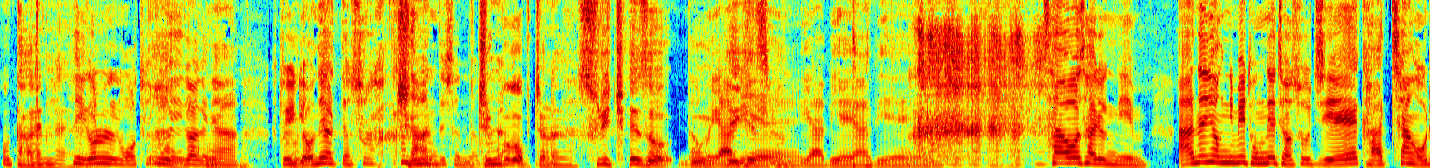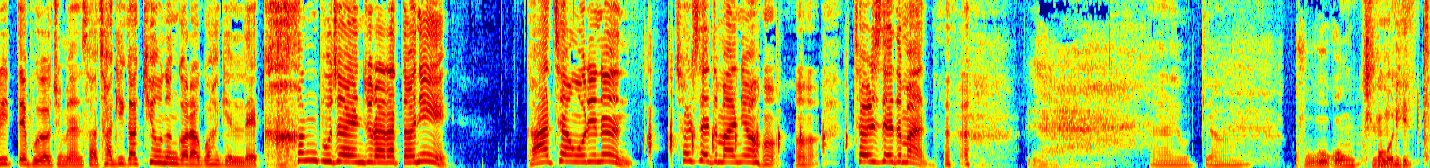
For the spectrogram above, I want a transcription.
어, 당했네. 이거를 어떻게 하기가 그냥 또 연애할 땐 술 하나도 안 드셨나 봐요. 증거가 없잖아요. 술이 취해서 뭐 너무 얘기했으면 야비해, 야비해, 야비해. 4546님, 아는 형님이 동네 저수지에 가창 오리 때 보여주면서 자기가 키우는 거라고 하길래 큰 부자인 줄 알았더니 가창 오리는 철새드만요. 철새드만. 이야. 아이 웃겨. 9907 오리 때.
